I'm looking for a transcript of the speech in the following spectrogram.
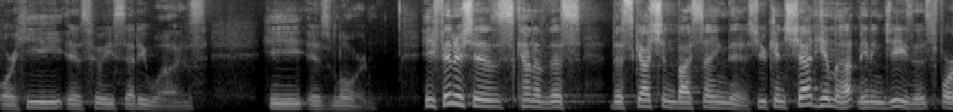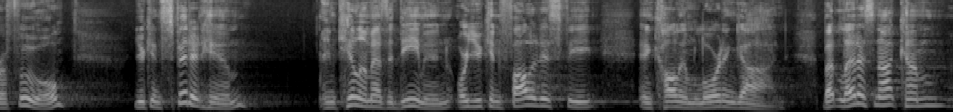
or he is who he said he was. He is Lord. He finishes kind of this discussion by saying this You can shut him up, meaning Jesus, for a fool. You can spit at him and kill him as a demon, or you can fall at his feet and call him Lord and God. But let us not come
